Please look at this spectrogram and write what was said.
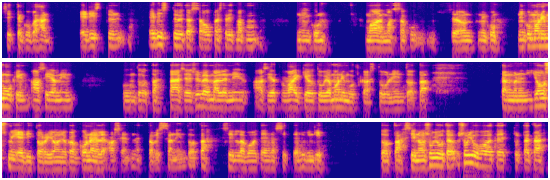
Sitten kun vähän edistyy, edistyy tässä OpenStreetMap niin maailmassa, kun se on niin kuin, niin kuin moni muukin asia, niin kun tuota, pääsee syvemmälle, niin asiat vaikeutuu ja monimutkaistuu, niin tuota, tämmöinen Josmi-editori on, joka on koneelle asennettavissa, niin tuota, sillä voi tehdä sitten hyvinkin, tuota, siinä on sujuvoitettu tätä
